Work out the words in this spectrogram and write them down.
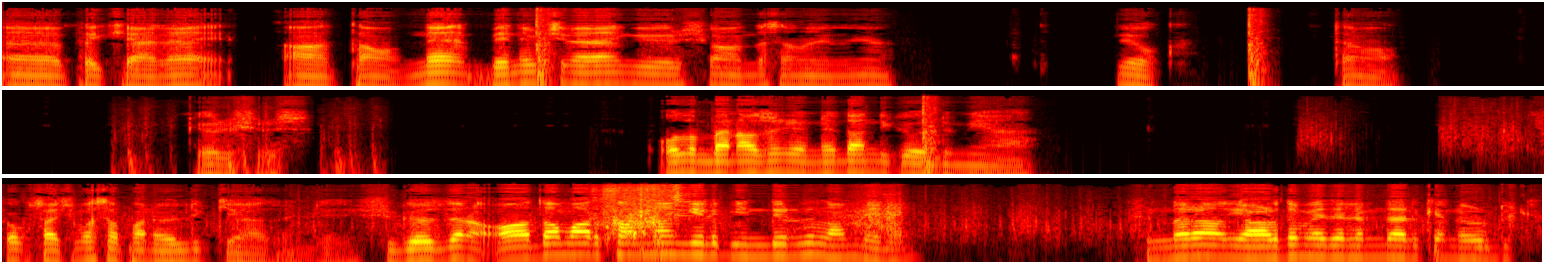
e, pekala. Aa tamam. Ne benim için herhangi bir şu anda sana uygun yok. Yok. Tamam. Görüşürüz. Oğlum ben az önce ne dandik öldüm ya. Çok saçma sapan öldük ya az önce. Şu gözden adam arkamdan gelip indirdi lan beni. Şunlara yardım edelim derken öldük.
